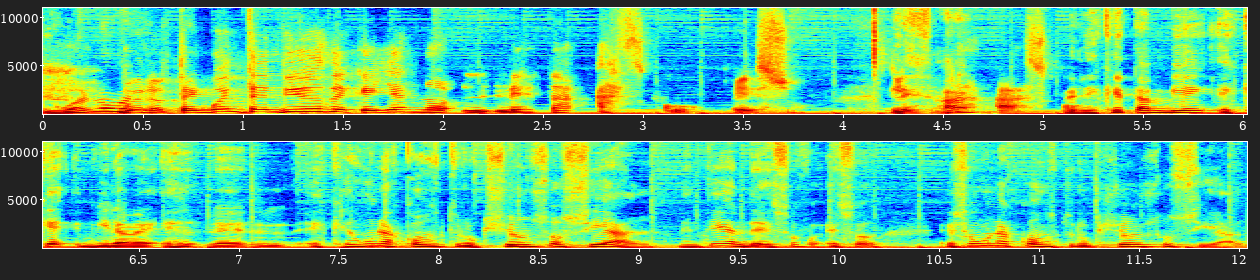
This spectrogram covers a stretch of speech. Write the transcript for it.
igual no ven. Bueno, tengo entendido de que ellas no les da asco eso. Les da asco. Pero es que también, es que, mira, ve, es, es que es una construcción social, ¿me entiendes? Eso, eso, eso es una construcción social.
